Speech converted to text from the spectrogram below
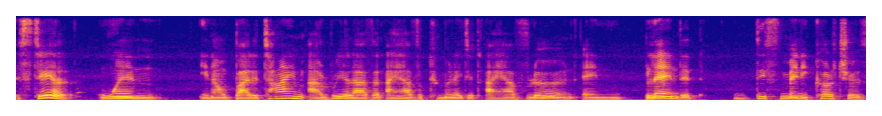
still, when you know, by the time I realized that I have accumulated, I have learned and blended this many cultures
